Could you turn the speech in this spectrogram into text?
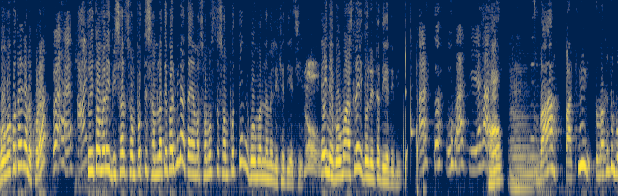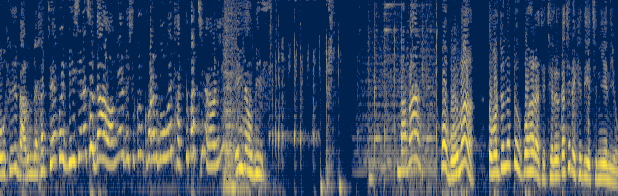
বৌমা কোথায় গেল খোড়া? তুই তো আমার এই বিশাল সম্পত্তি সামলাতে পারবি না তাই আমার সমস্ত সম্পত্তি আমি বৌমার নামে লিখে দিয়েছি। এই নে বৌমা আসলে এই দলিলটা দিয়ে দিবি। বাহ পাখি তোমাকে তো বউ সেজে দারুণ দেখাচ্ছে। ওই বিষ এনেছো? দাও আমি আর বেশিক্ষণ ঘরের বউ হয়ে থাকতে পারছি না রনি। এই নাও বিষ। বাবা। ও বৌমা তোমার জন্য একটা উপহার আছে ছেলের কাছে রেখে দিয়েছি নিয়ে নিও।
